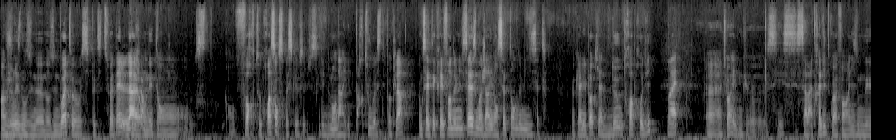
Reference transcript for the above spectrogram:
Un juriste dans une, dans une boîte, aussi petite soit-elle, là, on était en, en forte croissance parce que les demandes arrivaient de partout à cette époque-là. Donc ça a été créé fin 2016, moi j'arrive en septembre 2017. Donc à l'époque, il y a deux ou trois produits. Ouais. Euh, tu vois, et donc euh, ça va très vite, quoi. Enfin, ils ont des,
